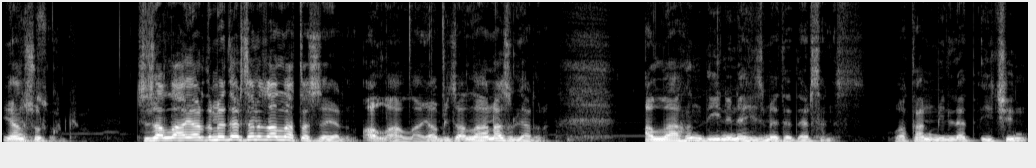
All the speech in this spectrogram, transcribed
yansurkum. Siz Allah'a yardım ederseniz Allah da size yardım. Allah Allah ya biz Allah'a nasıl yardım? Allah'ın dinine hizmet ederseniz, vatan millet için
